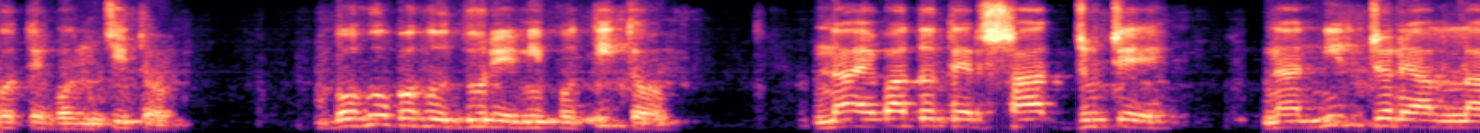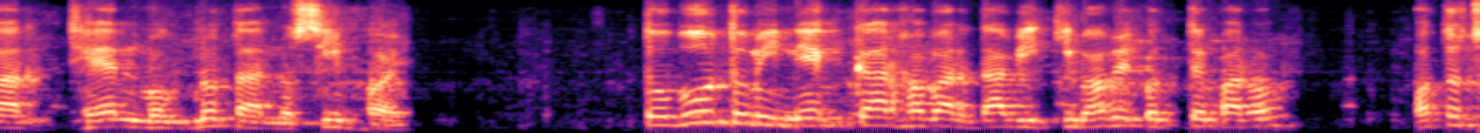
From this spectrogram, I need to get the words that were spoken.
হতে বঞ্চিত, বহু বহু দূরে নিপতিত। না এবাদতের স্বাদ জুটে, না নির্জনে আল্লাহর ধ্যান মগ্নতা নসিব হয়। তবু তুমি নেককার হবার দাবি কীভাবে করতে পারো? অথচ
